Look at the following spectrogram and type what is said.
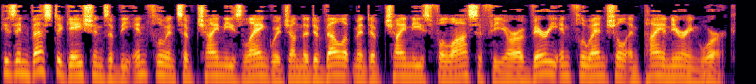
His investigations of the influence of Chinese language on the development of Chinese philosophy are a very influential and pioneering work.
